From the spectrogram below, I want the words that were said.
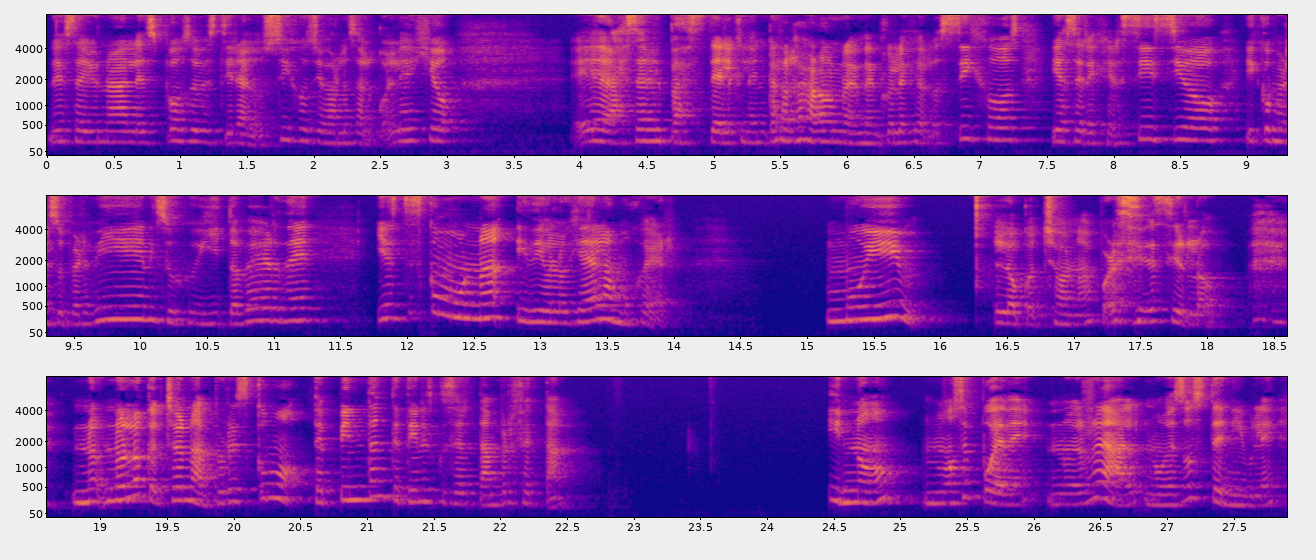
desayunar al esposo, vestir a los hijos, llevarlos al colegio, eh, hacer el pastel que le encargaron en el colegio a los hijos, y hacer ejercicio, y comer súper bien, y su juguito verde. Y esta es como una ideología de la mujer muy locochona, por así decirlo, no, no lo cachona, pero es como te pintan que tienes que ser tan perfecta. Y no, no se puede, no es real, no es sostenible.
